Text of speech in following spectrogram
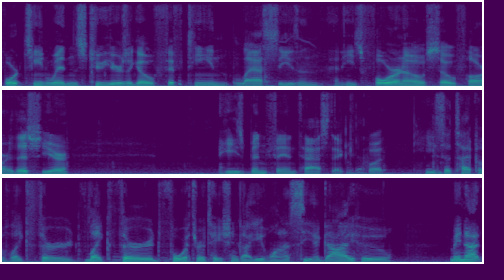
14 wins two years ago, 15 last season, and he's 4 0 so far this year. He's been fantastic, but He's the type of like third, like third, fourth rotation guy you want to see. A guy who may not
